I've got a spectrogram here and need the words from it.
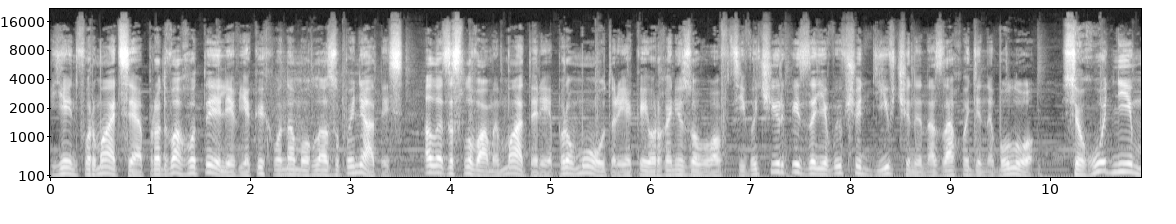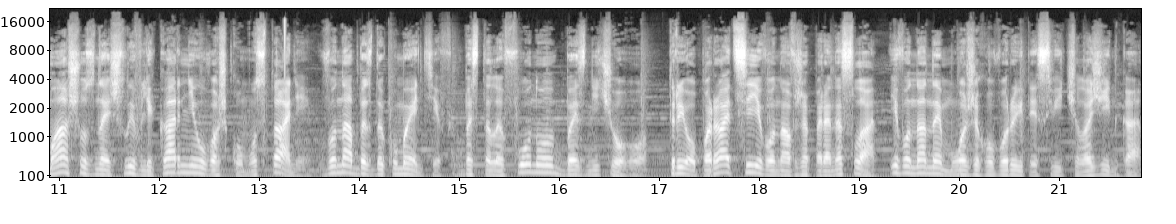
Є інформація про два готелі, в яких вона могла зупинятись, але за словами матері, промоутер, який організовував ці вечірки, заявив, що дівчини на заході не було. Сьогодні Машу знайшли в лікарні у важкому стані. Вона без документів, без телефону, без нічого. Три операції вона вже перенесла, і вона не може говорити, свідчила жінка.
